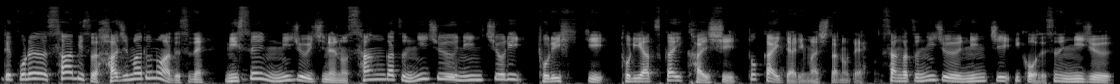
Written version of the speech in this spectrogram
で、これサービス始まるのはですね、2021年の3月22日より取引、取扱い開始と書いてありましたので、3月22日以降ですね、20、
